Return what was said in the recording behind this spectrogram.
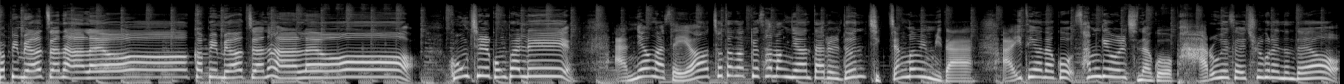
커피 몇 잔 할래요? 커피 몇 잔 할래요? 0708님, 안녕하세요. 초등학교 3학년 딸을 둔 직장맘입니다. 아이 태어나고 3개월 지나고 바로 회사에 출근했는데요.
